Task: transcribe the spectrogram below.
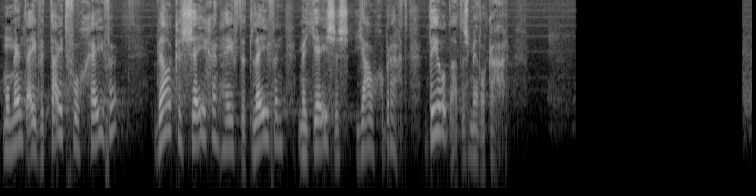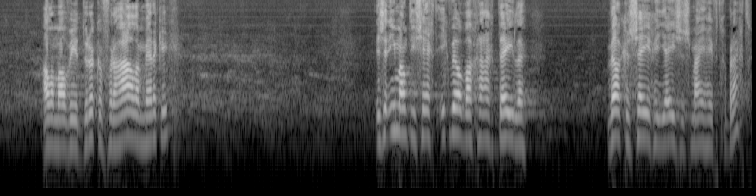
moment even tijd voor geven. Welke zegen heeft het leven met Jezus jou gebracht? Deel dat eens met elkaar. Allemaal weer drukke verhalen, merk ik. Is er iemand die zegt, ik wil wel graag delen welke zegen Jezus mij heeft gebracht?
